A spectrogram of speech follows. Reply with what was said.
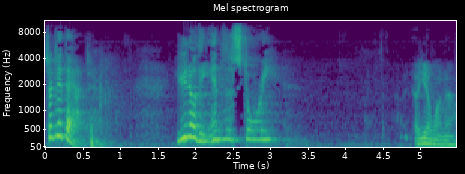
So I did that. You know the end of the story? Oh, you don't want to know.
